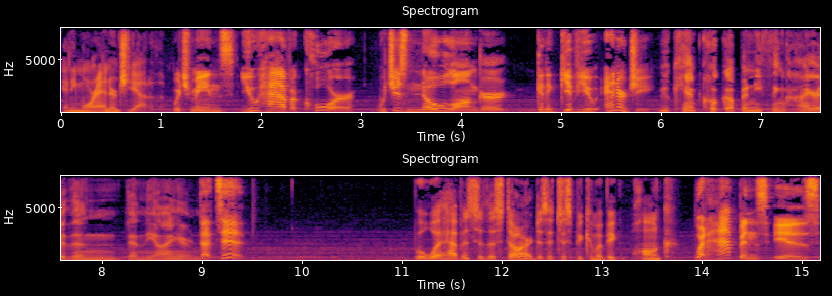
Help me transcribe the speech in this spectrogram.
any more energy out of them. Which means you have a core which is no longer going to give you energy. You can't cook up anything higher than than the iron. That's it. But what happens to the star? Does it just become a big hunk? What happens is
